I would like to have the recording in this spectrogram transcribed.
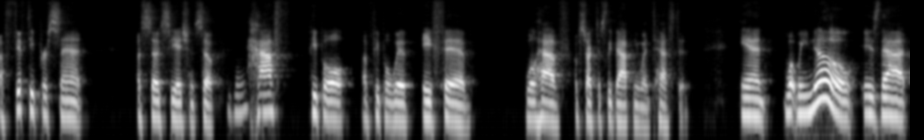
a 50% association. So mm-hmm. half people of people with AFib will have obstructive sleep apnea when tested. And what we know is that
